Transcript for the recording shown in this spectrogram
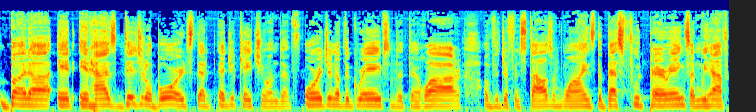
but uh, it, it has digital boards that educate you on the origin of the grapes, of the terroir, of the different styles of wines, the best food pairings, and we have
